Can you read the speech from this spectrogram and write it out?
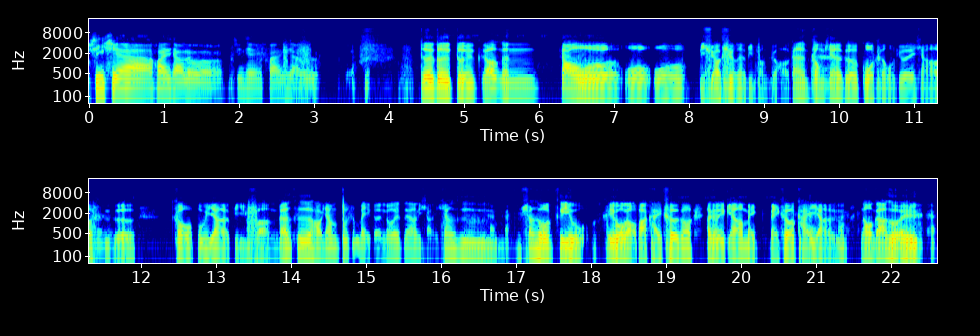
新鲜啊，换一条路，今天换一条路。对对对，只要能到我我我必须要去的那个地方就好。但是中间的这个过程，我就会想要是个走不一样的地方。但是好像不是每个人都会这样想，像是像是我自己自己我老爸开车的时候，他就一定要每每科都开一样的路。然后我跟他说：“哎，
